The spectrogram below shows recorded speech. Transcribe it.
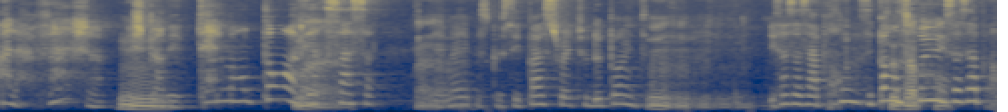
ah la vache, je Mm. perdais tellement de temps à Ouais. faire ça, ça. Ouais, parce que c'est pas straight to the point. Et ça, ça s'apprend. C'est pas Ça un truc, ça s'apprend.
